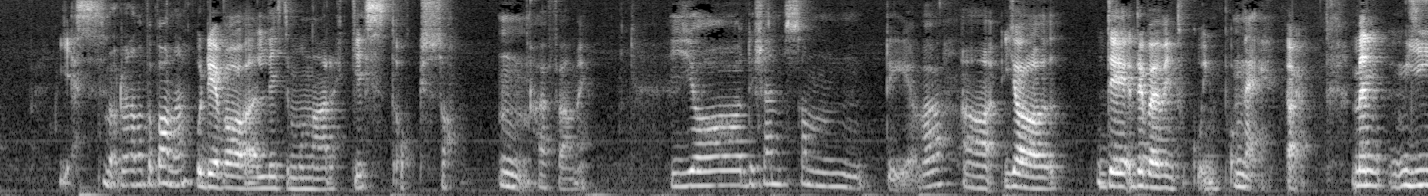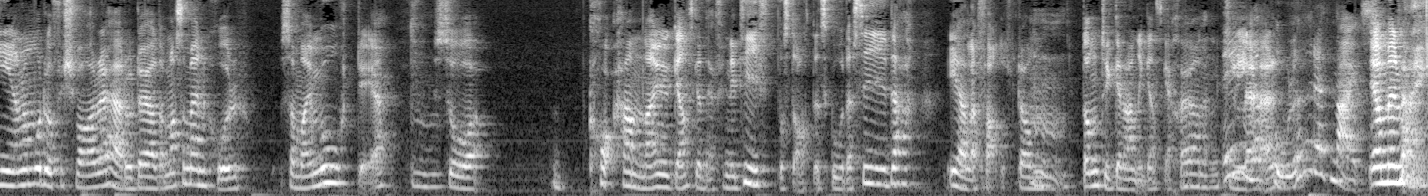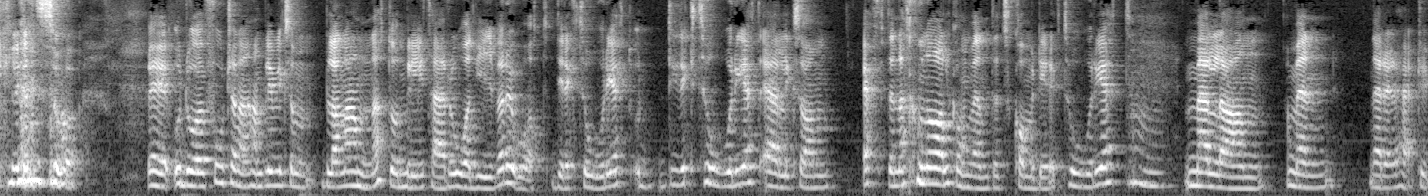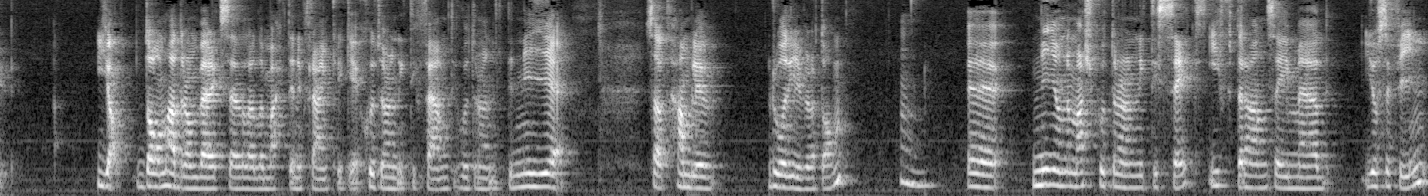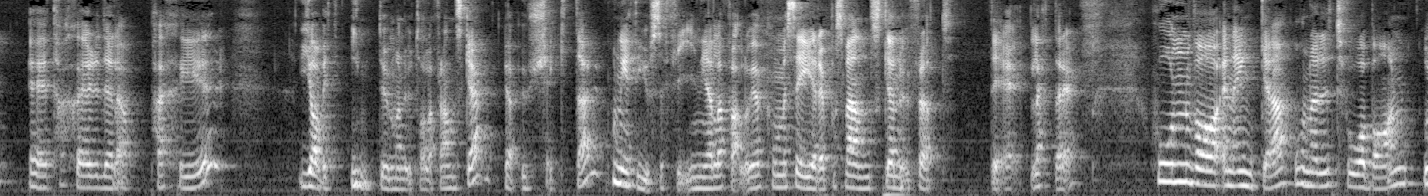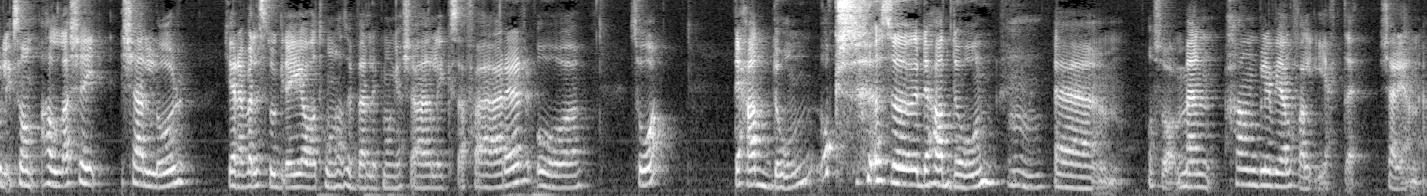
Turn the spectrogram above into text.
yes. Då är man på banan. Och det var lite monarkiskt också, Mm. har jag för mig. Ja, det känns som det va? Ja, ja det, det behöver vi inte gå in på. Nej. Ja, ja. Men genom att då försvara det här och döda massa människor som var emot det Mm. så hamnar han ju ganska definitivt på statens goda sida i alla fall. De, Mm. de tycker han är ganska skön kille Nej, här. Napoleon är rätt nice. Ja men verkligen så. Eh, och då fortsatte han, han blev liksom bland annat då militär rådgivare åt direktoriet. Och direktoriet är liksom, efter nationalkonventet så kommer direktoriet Mm. mellan, men när är det här typ, ja, de hade de verkställande makten i Frankrike 1795 till 1799. Så att han blev rådgivare åt dem. Mm. Eh, 9 mars 1796 gifter han sig med Josephine eh, Tacher de la Pacher. Jag vet inte hur man uttalar franska, jag ursäktar. Hon heter Josefin i alla fall och jag kommer säga det på svenska nu för att det är lättare. Hon var en änka och hon hade två barn och liksom alla tjej- källor gör en väldigt stor grej av att hon hade väldigt många kärleksaffärer och så. Det hade hon också, alltså det hade hon. Mm. Ehm, och så. Men han blev i alla fall jättekär i henne.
